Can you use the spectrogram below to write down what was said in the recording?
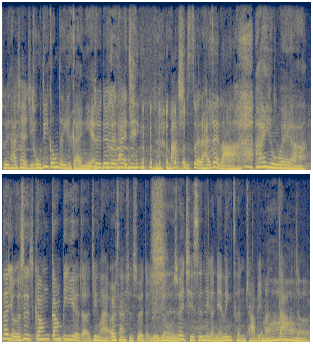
所以他现在已经土地公的一个概念。对对对，他已经 八十岁了，还在拉。哎呦喂啊！那有的是刚刚毕业的，进来二三十岁的也有，所以其实那个年龄层差别蛮大的。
